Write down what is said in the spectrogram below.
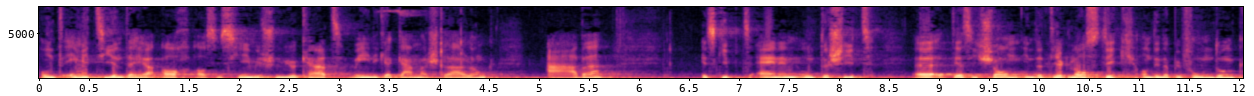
und emittieren daher auch aus ischämischen Myokard weniger Gammastrahlung. Aber es gibt einen Unterschied der sich schon in der Diagnostik und in der Befundung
